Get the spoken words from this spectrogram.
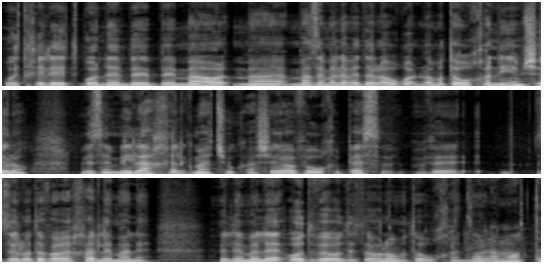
הוא התחיל להתבונן במה מה, מה זה מלמד על העולמות הרוחניים שלו, וזה מילה, חלק מהתשוקה שלו, והוא חיפש, וזה לא דבר אחד למלא, ולמלא עוד ועוד את העולמות הרוחניים. את עולמות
